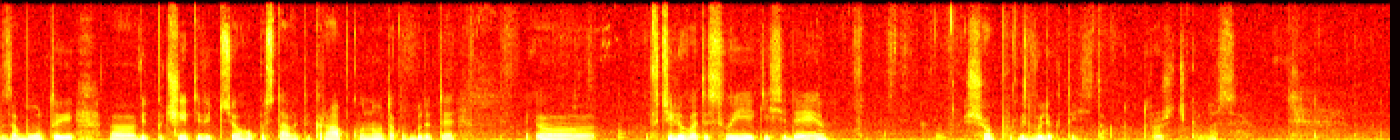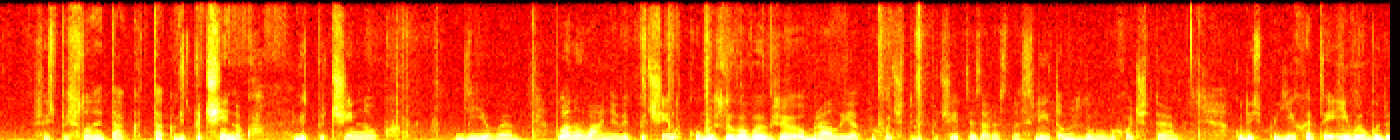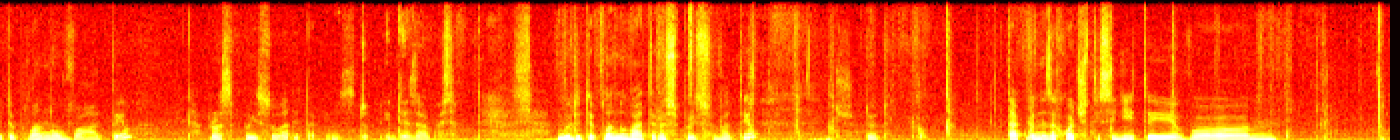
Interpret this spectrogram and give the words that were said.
забути, е, відпочити від цього, поставити крапку. Ну, так от будете е, втілювати свої якісь ідеї, щоб відволіктись. Так, тут трошечки в нас щось пішло не так. Так, відпочинок. Відпочинок діви. Планування відпочинку. Можливо, ви вже обрали, як ви хочете відпочити. Зараз у нас літо, можливо, ви хочете кудись поїхати, і ви будете планувати, розписувати. Так, у нас тут іде запис. Будете планувати розписувати. Що тут? Так, ви не захочете сидіти в,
